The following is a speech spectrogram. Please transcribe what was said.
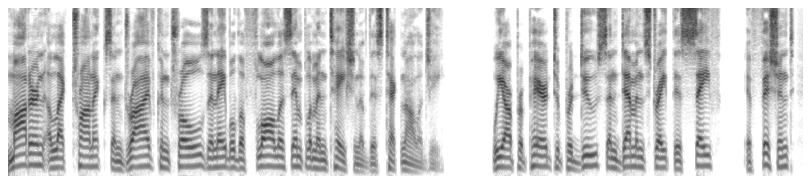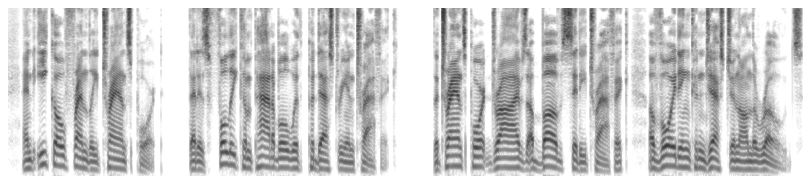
Modern electronics and drive controls enable the flawless implementation of this technology. We are prepared to produce and demonstrate this safe, efficient, and eco-friendly transport that is fully compatible with pedestrian traffic. The transport drives above city traffic, avoiding congestion on the roads.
